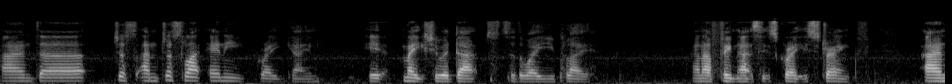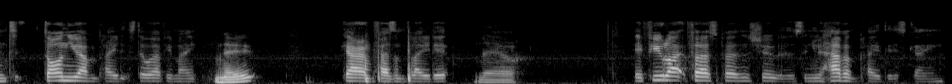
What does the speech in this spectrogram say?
and uh, just and just like any great game, it makes you adapt to the way you play, and I think that's its greatest strength. And Don, you haven't played it still, have you, mate? No. Gareth hasn't played it. No. If you like first-person shooters and you haven't played this game,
